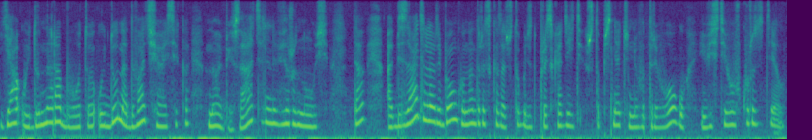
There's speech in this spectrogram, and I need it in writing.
Я уйду на работу, уйду на два часика, но обязательно вернусь. Да? Обязательно ребенку надо рассказать, что будет происходить, чтобы снять у него тревогу и ввести его в курс дела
